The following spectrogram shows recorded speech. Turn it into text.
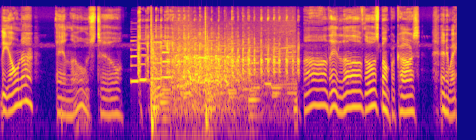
the owner, and those two. Ah, they love those bumper cars. Anyway,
